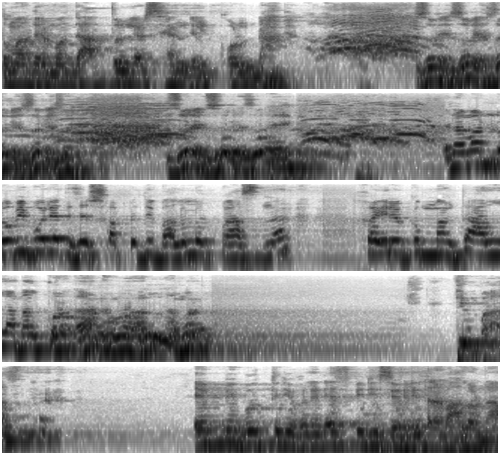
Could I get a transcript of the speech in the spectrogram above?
তোমাদের মধ্যে আব্দুল্লাহর স্যান্ডেল কোনটা? জোরে জোরে জোরে জোরে জোরে। জোরে জোরে জোরে। আমার নবী বলে দিছে ভালো লোক পাস না মানতে আল্লাহ মাল কোরআন আল্লাহ তুই পাস না? এমপি হলেন এসপিডিসি হলে তারা ভালো না?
